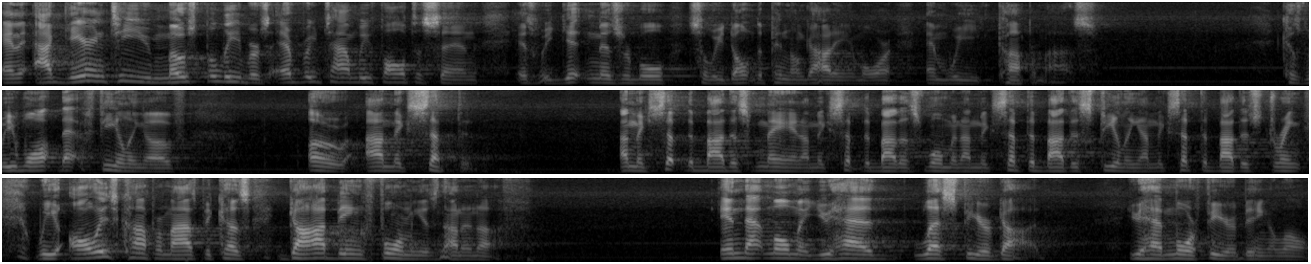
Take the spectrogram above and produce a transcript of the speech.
And I guarantee you, most believers, every time we fall to sin, is we get miserable, so we don't depend on God anymore, and we compromise. Because we want that feeling of, oh, I'm accepted. I'm accepted by this man. I'm accepted by this woman. I'm accepted by this feeling. I'm accepted by this drink. We always compromise because God being for me is not enough. In that moment, you had less fear of God, you had more fear of being alone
